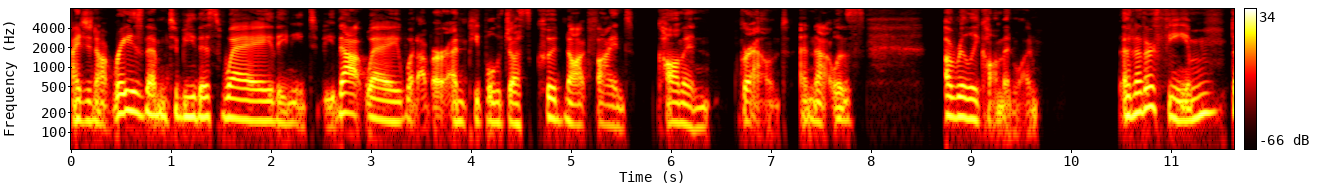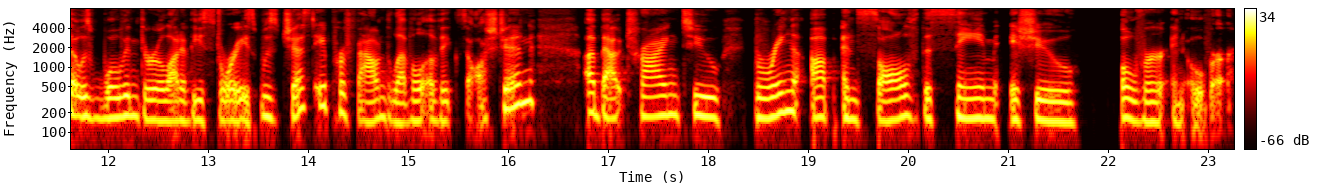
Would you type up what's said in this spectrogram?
I did not raise them to be this way. They need to be that way, whatever. And people just could not find common ground. And that was a really common one. Another theme that was woven through a lot of these stories was just a profound level of exhaustion about trying to bring up and solve the same issue over and over.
